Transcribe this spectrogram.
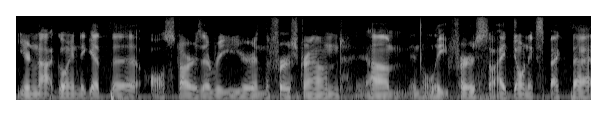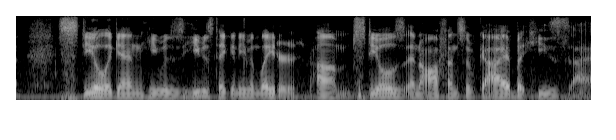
You're not going to get the all stars every year in the first round, um, in the late first, so I don't expect that. Steel again, he was he was taken even later. Um, Steel's an offensive guy, but he's I,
